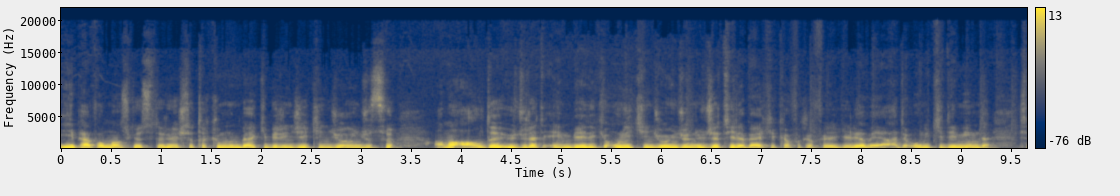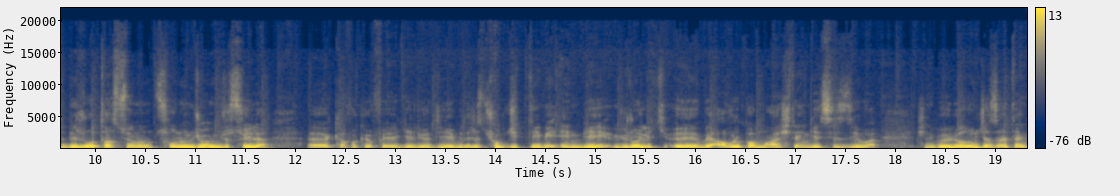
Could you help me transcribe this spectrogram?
iyi performans gösteriyor. İşte takımının belki birinci, ikinci oyuncusu ama aldığı ücret NBA'deki 12. oyuncunun ücretiyle belki kafa kafaya geliyor veya hadi 12 demeyeyim de işte bir rotasyonun sonuncu oyuncusuyla e, kafa kafaya geliyor diyebiliriz. Çok ciddi bir NBA, Euroleague e, ve Avrupa maaş dengesizliği var. Şimdi böyle olunca zaten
